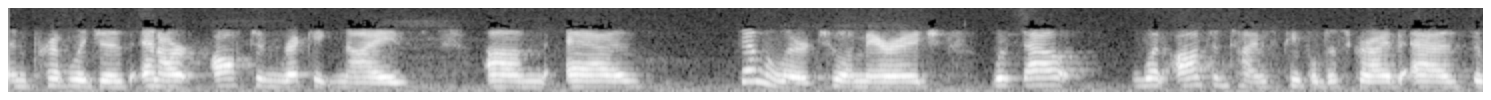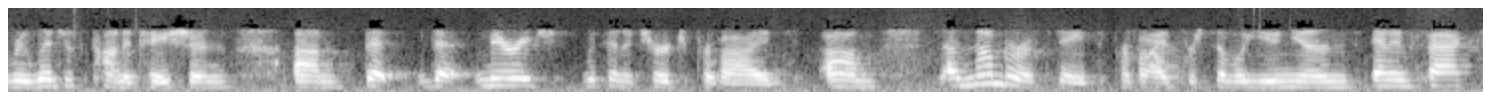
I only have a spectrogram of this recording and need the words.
and privileges and are often recognized um, as similar to a marriage without what oftentimes people describe as the religious connotation um, that that marriage within a church provides. Um, a number of states provide for civil unions, and in fact,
